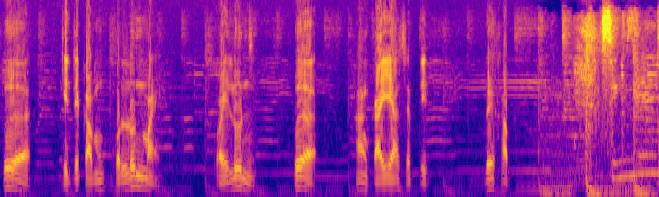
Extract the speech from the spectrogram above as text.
เพื่อกิจกรรมคนรุ่นใหม่วัยรุ่น เพื่อห่างไกลยาเสพติดด้วยครับ สิ่งหนึ่ง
